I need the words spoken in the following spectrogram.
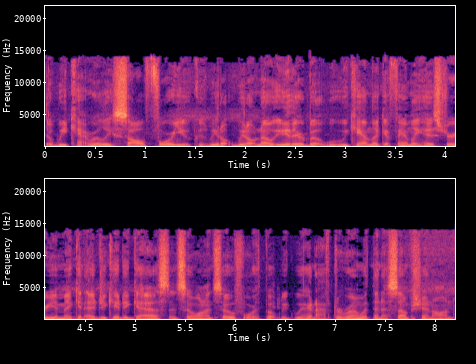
that we can't really solve for you because we don't we don't know either. But we can look at family history and make an educated guess and so on and so forth. But we we have to run with an assumption on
